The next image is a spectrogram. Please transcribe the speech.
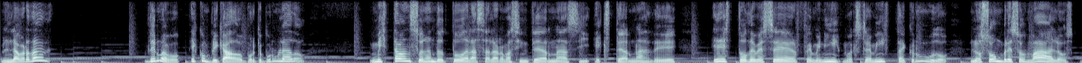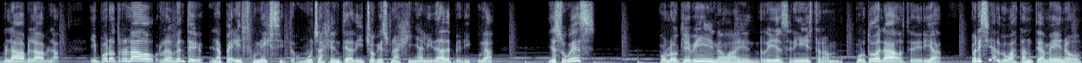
la verdad, de nuevo, es complicado porque por un lado me estaban sonando todas las alarmas internas y externas de esto debe ser feminismo extremista y crudo, los hombres son malos, bla bla bla. Y por otro lado, realmente la peli fue un éxito. Mucha gente ha dicho que es una genialidad de película. Y a su vez, por lo que vi, ¿no? Ahí en Reels, en Instagram, por todos lados, te diría, parecía algo bastante ameno.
